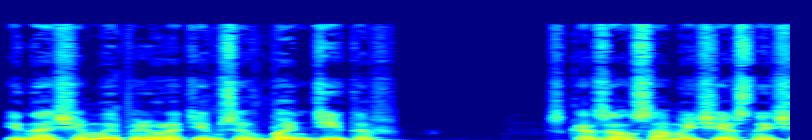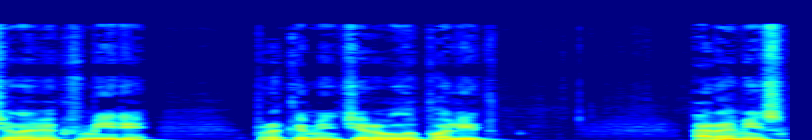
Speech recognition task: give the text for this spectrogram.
иначе мы превратимся в бандитов, — сказал самый честный человек в мире, — прокомментировал Ипполит. Арамис.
